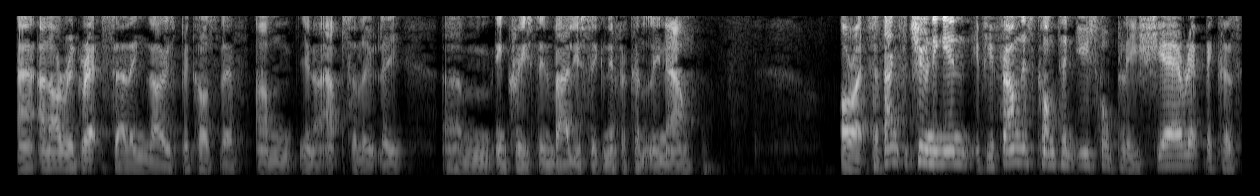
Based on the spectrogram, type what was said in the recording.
and I regret selling those because they've, um, you know, absolutely um, increased in value significantly now. All right, so thanks for tuning in. If you found this content useful, please share it because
